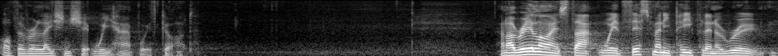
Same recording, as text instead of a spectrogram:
of the relationship we have with God. And I realize that with this many people in a room,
